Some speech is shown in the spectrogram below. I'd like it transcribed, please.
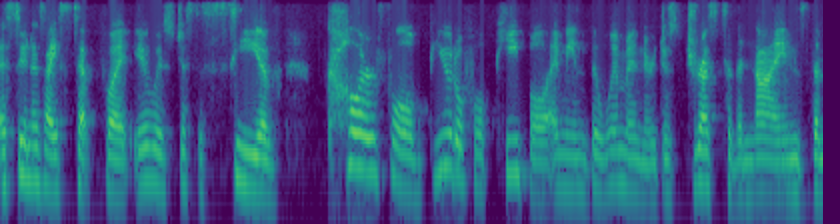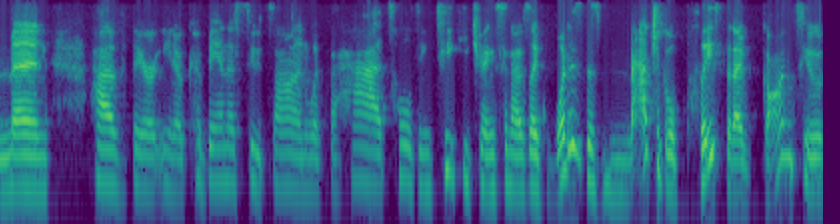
As soon as I stepped foot, it was just a sea of colorful, beautiful people. I mean, the women are just dressed to the nines, the men have their, you know, cabana suits on with the hats, holding tiki drinks. And I was like, what is this magical place that I've gone to?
